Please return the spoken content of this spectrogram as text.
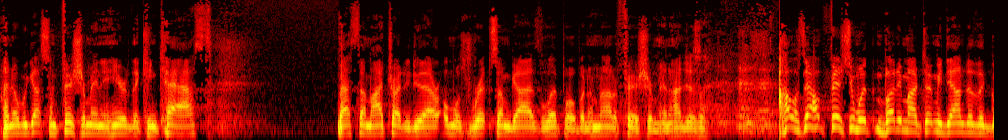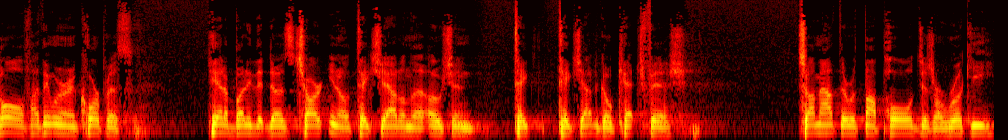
I know we got some fishermen in here that can cast. Last time I tried to do that, I almost ripped some guy's lip open. I'm not a fisherman. I just, I was out fishing with a buddy of mine, took me down to the Gulf. I think we were in Corpus. He had a buddy that does chart, you know, takes you out on the ocean, take, takes you out to go catch fish. So I'm out there with my pole, just a rookie,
